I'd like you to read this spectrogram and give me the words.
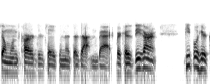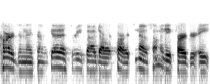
someone's cards are taken that they're gotten back because these aren't people hear cards and they think, eh, three five dollar cards. No, some of these cards are eight,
